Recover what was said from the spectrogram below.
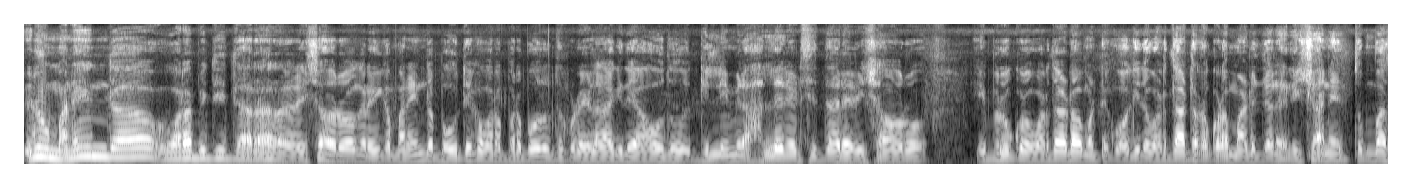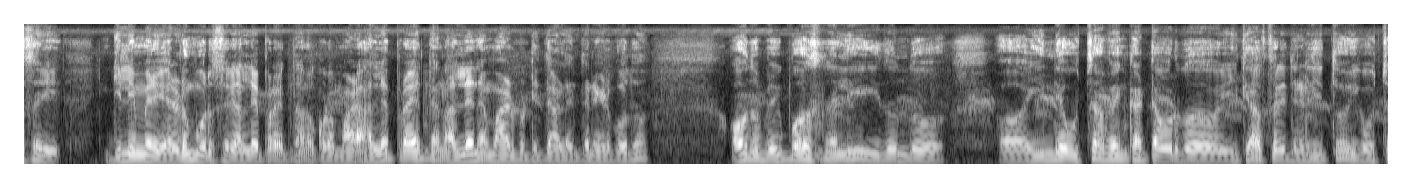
ಇನ್ನು ಮನೆಯಿಂದ ಹೊರ ಬಿದ್ದಿದ್ದಾರ ರಿಷಾ ಅವರು? ಅಂದರೆ ಈಗ ಮನೆಯಿಂದ ಬಹುತೇಕ ಹೊರ ಬರ್ಬೋದು ಅಂತ ಕೂಡ ಹೇಳಲಾಗಿದೆ. ಹೌದು, ಗಿಲ್ಲಿ ಮೇಲೆ ಹಲ್ಲೆ ನಡೆಸಿದ್ದಾರೆ ರಿಷಾ ಅವರು. ಇಬ್ಬರು ಕೂಡ ಹೊಡೆದಾಟ ಮಟ್ಟಕ್ಕೆ ಹೋಗಿದೆ ಹೊಡೆದಾಟನೂ ಕೂಡ ಮಾಡಿದ್ದಾರೆ. ರಿಷಾನೇ ತುಂಬ ಸರಿ ಗಿಲ್ಲಿ ಮೇಲೆ ಎರಡು ಮೂರು ಸರಿ ಅಲ್ಲೇ ಪ್ರಯತ್ನನೂ ಕೂಡ ಮಾಡಿ ಅಲ್ಲೇ ಪ್ರಯತ್ನ ಅಲ್ಲೇ ಮಾಡಿಬಿಟ್ಟಿದ್ದಾಳೆ ಅಂತಲೇ ಹೇಳ್ಬೋದು. ಹೌದು, ಬಿಗ್ ಬಾಸ್ನಲ್ಲಿ ಇದೊಂದು ಹಿಂದೆ ಉಚ್ಚ ವೆಂಕಟ್ ಅವ್ರದ್ದು ಇತಿಹಾಸದಲ್ಲಿ ನಡೆದಿತ್ತು. ಈಗ ಉಚ್ಚ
